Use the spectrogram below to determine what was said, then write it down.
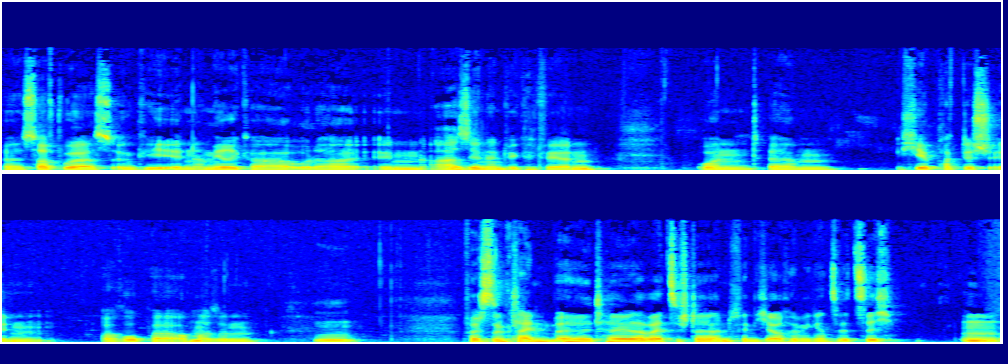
äh, Softwares irgendwie in Amerika oder in Asien entwickelt werden. Und ähm, hier praktisch in Europa auch mal so einen, mhm. fast so einen kleinen äh, Teil dabei zu steuern, finde ich auch irgendwie ganz witzig. Mhm.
